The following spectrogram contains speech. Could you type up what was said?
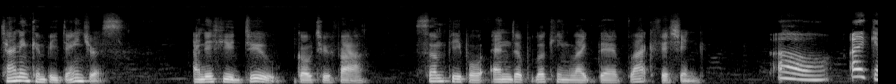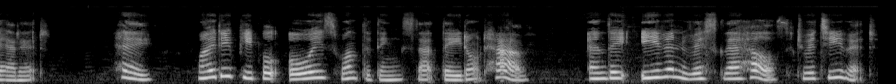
Tanning can be dangerous. And if you do go too far, some people end up looking like they're blackfishing. Oh, I get it. Hey, why do people always want the things that they don't have? And they even risk their health to achieve it.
